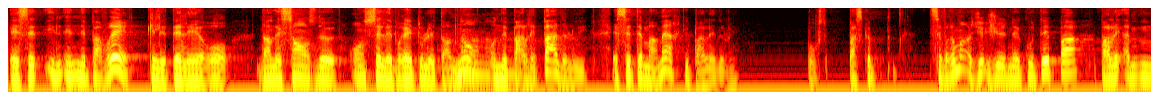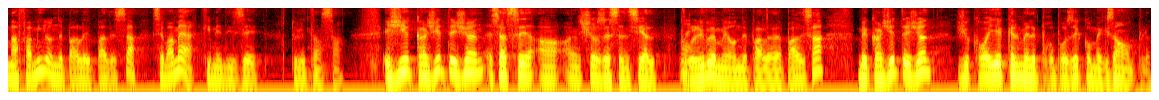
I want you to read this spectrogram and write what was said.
Et c'est, il, il n'est pas vrai qu'il était le héros dans le sens de on célébrait tout le temps. Non, Non, non, on ne parlait pas de lui. Et c'était ma mère qui parlait de lui. Pour- parce que c'est vraiment, je, je n'écoutais pas parler. Ma famille, on ne parlait pas de ça. C'est ma mère qui me disait le temps. Et quand j'étais jeune, et ça c'est un- une chose essentielle pour Ouais. le livre, mais on ne parlerait pas de ça. Mais quand j'étais jeune, je croyais qu'elle me le proposait comme exemple.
